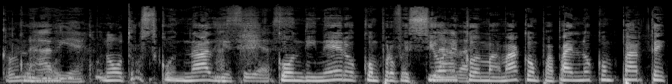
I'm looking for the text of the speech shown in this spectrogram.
Con, nadie. con otros, con nadie, con dinero, con profesiones, Nada. con mamá, con papá. Él no comparte,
